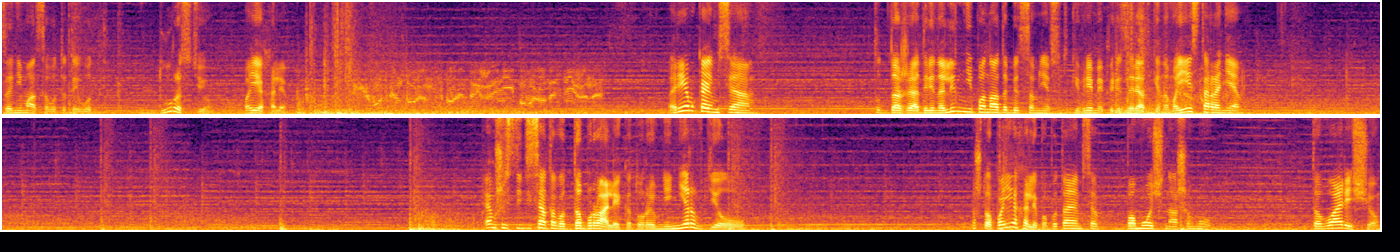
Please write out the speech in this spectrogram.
заниматься вот этой вот дуростью. Поехали. Ремкаемся. Тут даже адреналин не понадобится. Мне все-таки время перезарядки на моей стороне. М60 добрали, который мне нерв делал. Ну что, поехали, попытаемся помочь нашему товарищу.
